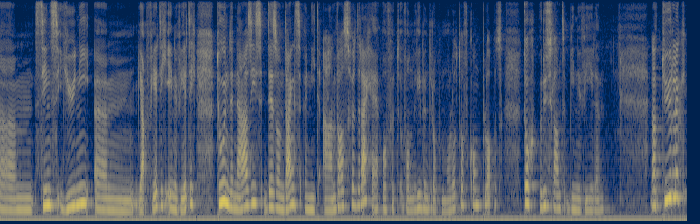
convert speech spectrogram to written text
um, sinds juni um, ja, 4041, toen de nazi's desondanks een niet-aanvalsverdrag, of het von Ribbentrop-Molotov-complot, toch Rusland binnenvielen. Natuurlijk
